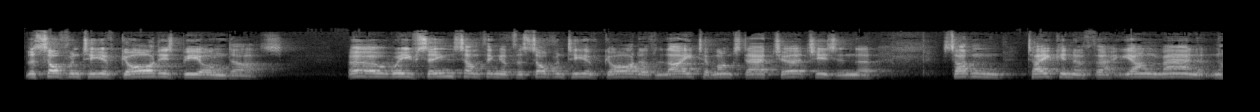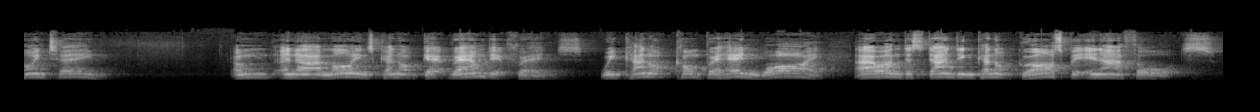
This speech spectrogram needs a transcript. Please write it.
The sovereignty of God is beyond us. Uh, we've seen something of the sovereignty of God of late amongst our churches in the sudden taking of that young man at 19. Um, and our minds cannot get round it, friends. We cannot comprehend why. Our understanding cannot grasp it in our thoughts.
